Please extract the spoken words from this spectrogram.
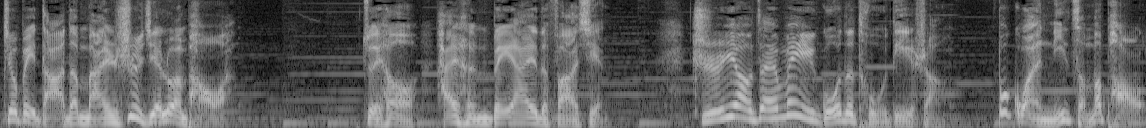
就被打得满世界乱跑啊！最后还很悲哀的发现，只要在魏国的土地上，不管你怎么跑，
